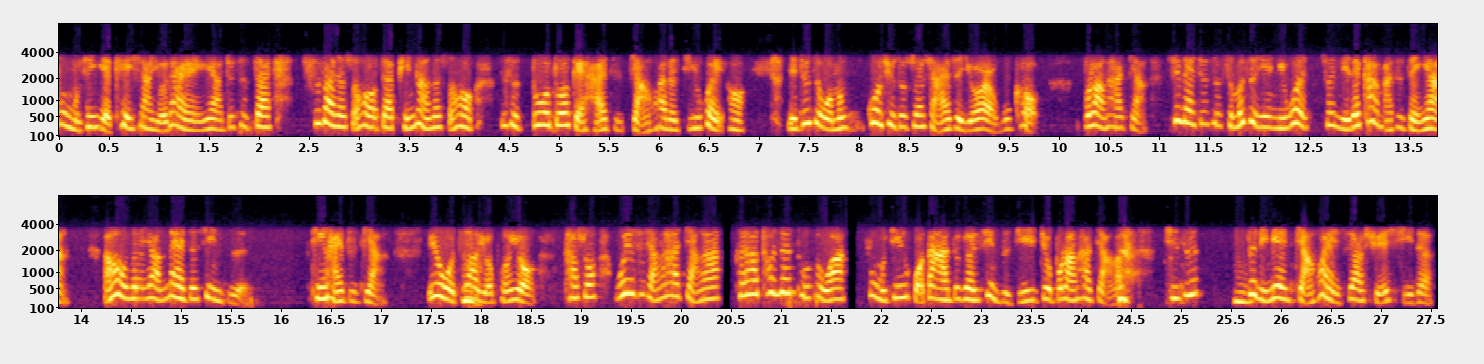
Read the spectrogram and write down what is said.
父母亲也可以像犹太人一样，就是在吃饭的时候，在平常的时候，就是多多给孩子讲话的机会哈。也就是我们过去都说小孩子有耳无口，不让他讲。现在就是什么事情你问说你的看法是怎样，然后呢要耐着性子听孩子讲。因为我知道有朋友他说我也是想让他讲啊，可是他吞吞吐吐啊，父母亲火大，这个性子急就不让他讲了。其实。这里面讲话也是要学习的，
